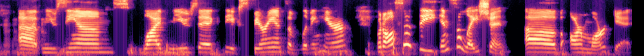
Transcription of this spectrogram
mm-hmm. uh, museums, live music, the experience of living here, but also the insulation of our market.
